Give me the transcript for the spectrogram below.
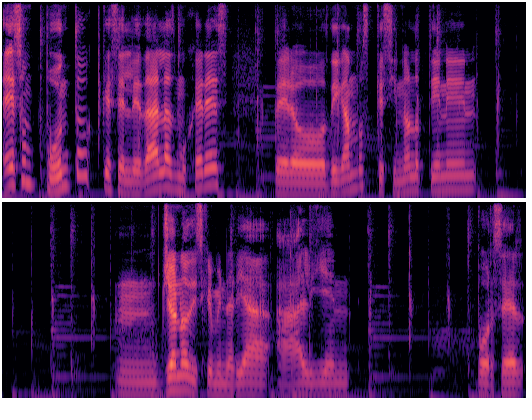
es un punto que se le da a las mujeres, pero digamos que si no lo tienen, mm, yo no discriminaría a alguien por ser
